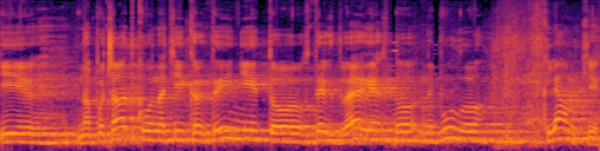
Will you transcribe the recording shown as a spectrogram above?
І на початку на тій картині, то в тих дверях то не було клямки.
